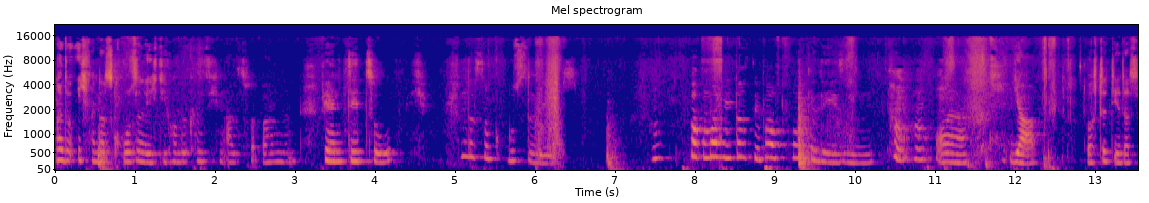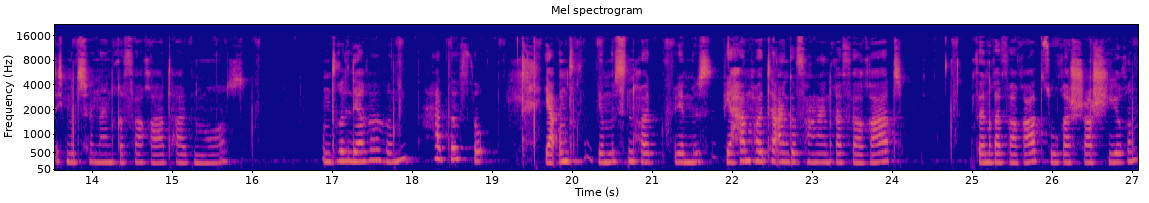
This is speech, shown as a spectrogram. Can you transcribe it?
Also, ich finde das gruselig. Die Hunde können sich in alles verwandeln. Wie ein Ditto. Ich, finde das so gruselig. Hm? Warum habe ich das überhaupt vorgelesen? ja. Wusstet ihr, dass ich mit Sven ein Referat halten muss? Unsere Lehrerin hat das so. Ja, und wir müssen heute, wir müssen, wir haben heute angefangen, ein Referat, für ein Referat zu recherchieren.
